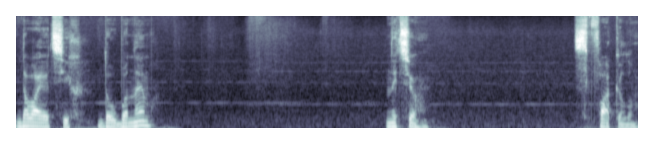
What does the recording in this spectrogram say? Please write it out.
Давай оцих довбанем. Не цього. З факелом.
